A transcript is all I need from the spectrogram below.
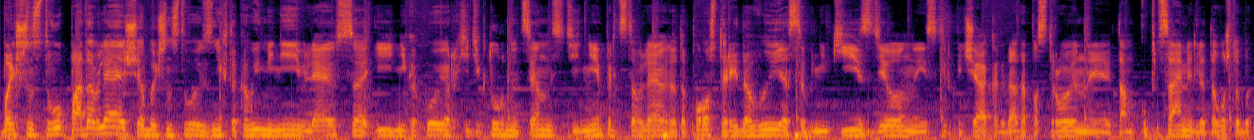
Большинство, подавляющее большинство из них таковыми не являются и никакой архитектурной ценности не представляют. Это просто рядовые особняки, сделанные из кирпича, когда-то построенные там купцами для того, чтобы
